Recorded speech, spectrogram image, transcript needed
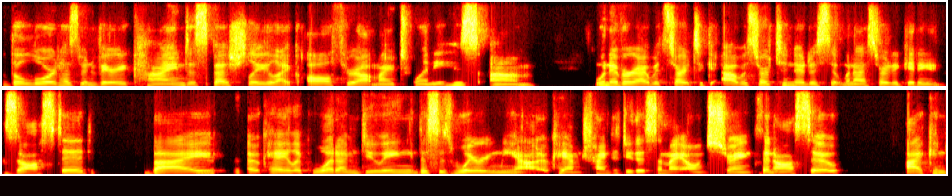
the Lord has been very kind, especially like all throughout my 20s. Um, whenever I would start to I would start to notice it when I started getting exhausted by mm-hmm. okay, like what I'm doing, this is wearing me out. Okay, I'm trying to do this in my own strength. And also I can,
